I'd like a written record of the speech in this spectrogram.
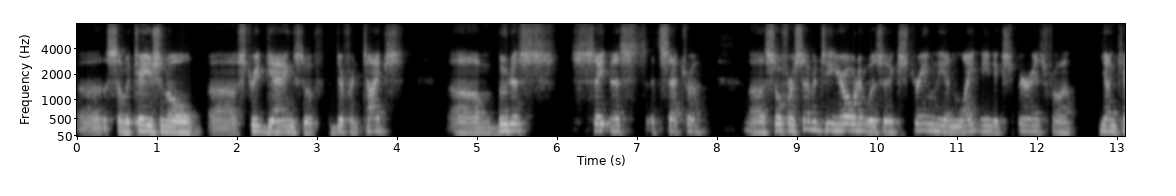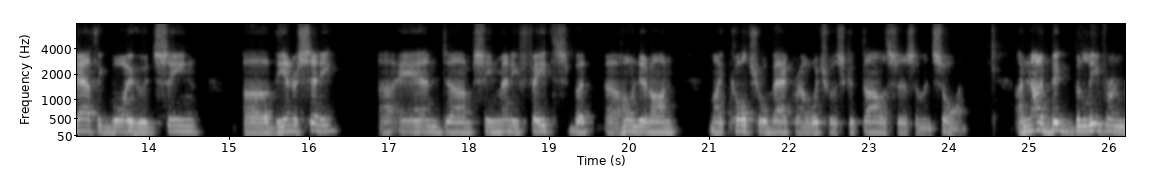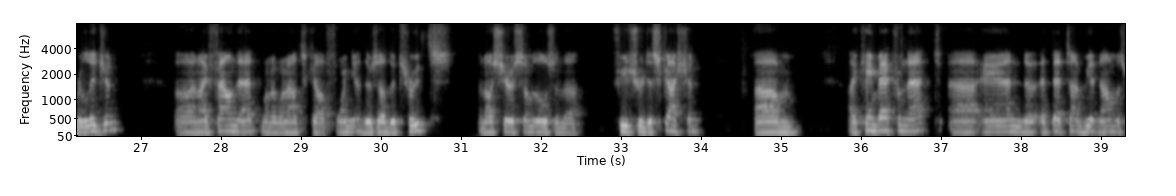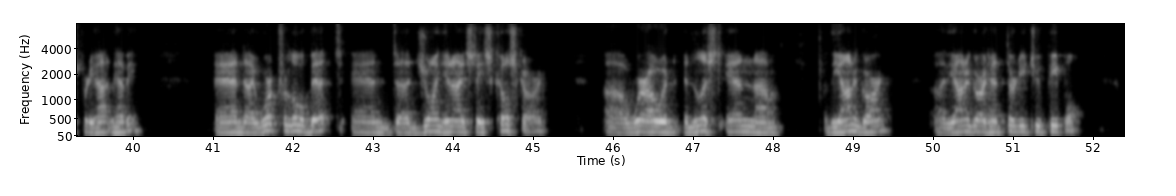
uh, some occasional uh, street gangs of different types, um, Buddhists, Satanists, etc. Uh, so for a 17 year old, it was an extremely enlightening experience from a young Catholic boy who had seen uh, the inner city uh, and um, seen many faiths, but honed in on my cultural background, which was Catholicism and so on. I'm not a big believer in religion. Uh, and I found that when I went out to California, there's other truths, and I'll share some of those in the future discussion. Um, I came back from that, uh, and uh, at that time, Vietnam was pretty hot and heavy. And I worked for a little bit and uh, joined the United States Coast Guard, uh, where I would enlist in um, the Honor Guard. Uh, the Honor Guard had 32 people.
